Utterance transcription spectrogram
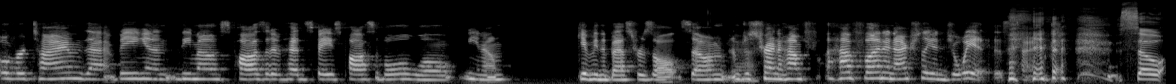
over time that being in the most positive headspace possible will, you know, give me the best results. So I'm, Yeah. I'm just trying to have have fun and actually enjoy it this time. so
